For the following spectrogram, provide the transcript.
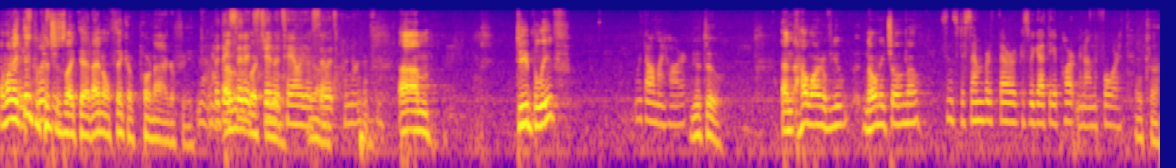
and when I think of pictures like that, I don't think of pornography. no, No. but I they would said look it's like you. genitalia, so it's pornography. Do you believe? With all my heart. You do. And how long have you known each other now? Since December 3rd, because we got the apartment on the 4th. Okay.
